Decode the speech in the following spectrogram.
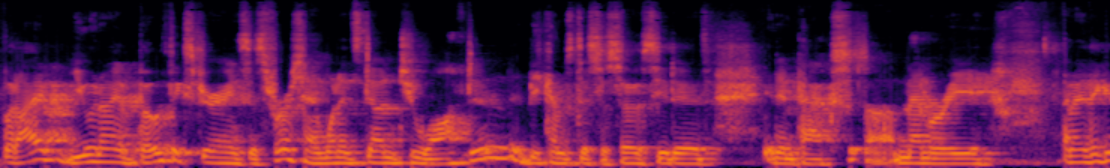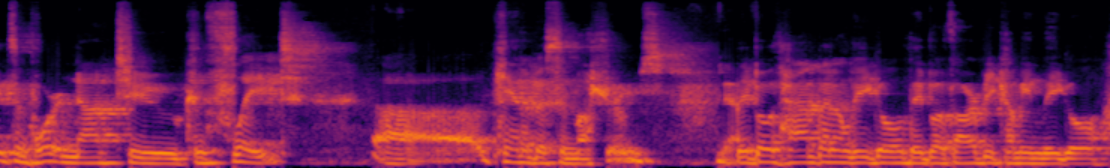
But I, you and I have both experienced this firsthand. When it's done too often, it becomes disassociative. It impacts uh, memory, and I think it's important not to conflate uh, cannabis and mushrooms. Yeah. They both have been illegal. They both are becoming legal.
